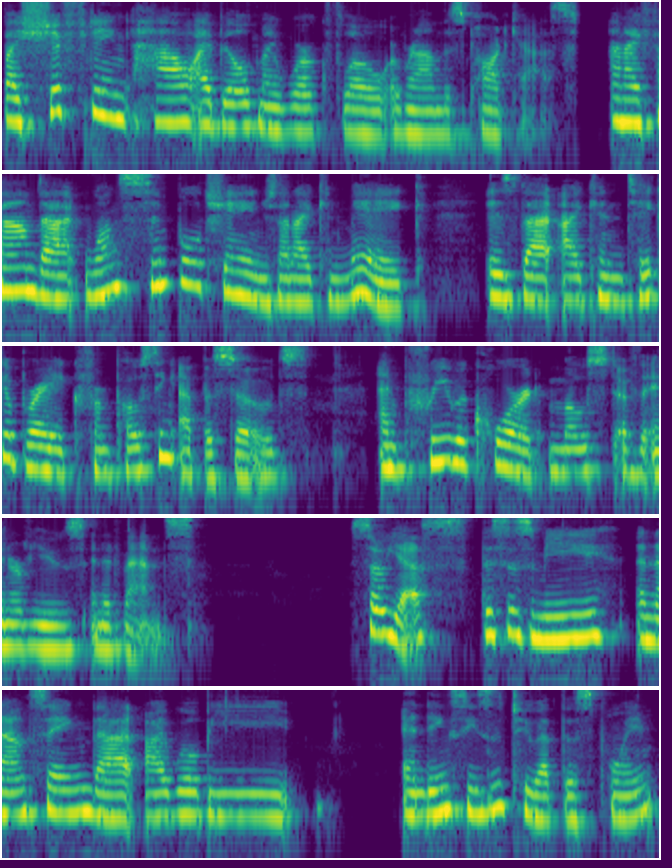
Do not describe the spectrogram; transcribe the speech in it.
by shifting how I build my workflow around this podcast. And I found that one simple change that I can make is that I can take a break from posting episodes and pre record most of the interviews in advance. So, yes, this is me announcing that I will be ending season two at this point.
